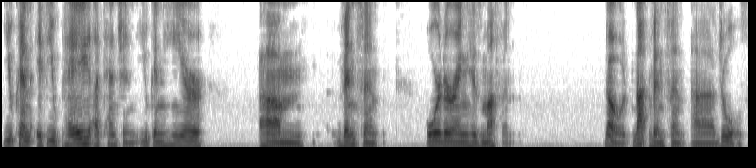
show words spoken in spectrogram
You can if you pay attention, you can hear um Vincent ordering his muffin. No, not Vincent. Uh, Jules.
